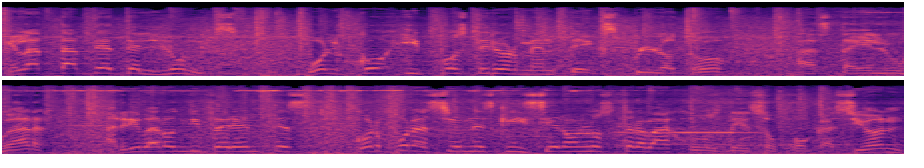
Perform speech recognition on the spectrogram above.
que la tarde del lunes volcó y posteriormente explotó. Hasta el lugar arribaron diferentes corporaciones que hicieron los trabajos de sofocación.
